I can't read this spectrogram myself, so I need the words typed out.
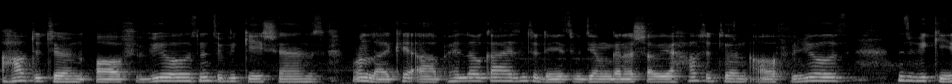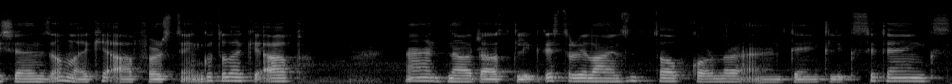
how to turn off views notifications on Likee app. Hello guys in today's video i'm gonna show you how to turn off views notifications on Likee app. First thing go to Likee app. And now just click the storylines in the top corner and then click settings.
